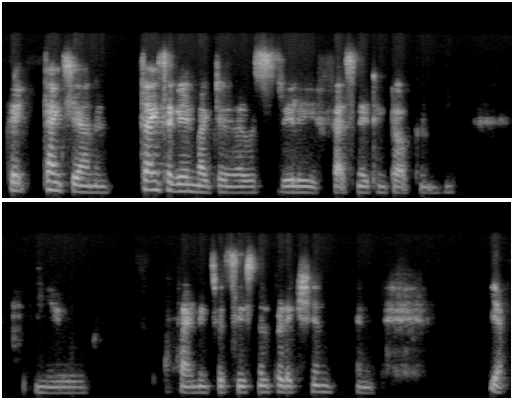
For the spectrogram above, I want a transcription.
Great, thanks, Jan, and thanks again, Magdalena. That was really fascinating talk and new findings with seasonal prediction. And yeah,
